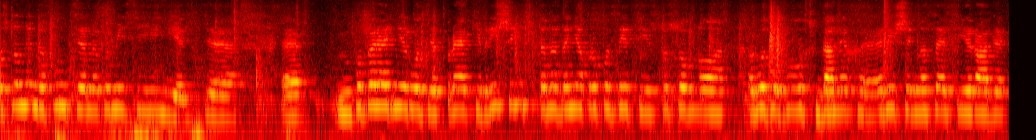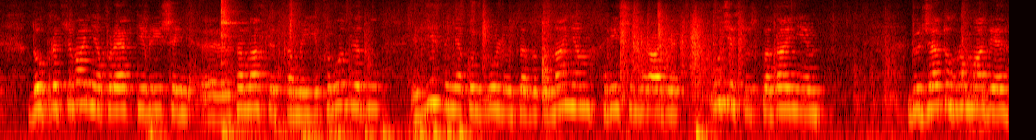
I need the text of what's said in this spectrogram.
Основними функціями комісії є е, е, попередній розгляд проєктів рішень та надання пропозицій стосовно розгляду даних рішень на сесії Ради, доопрацювання проєктів рішень е, за наслідками їх розгляду, здійснення контролю за виконанням рішень Ради, участь у складанні бюджету громади,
